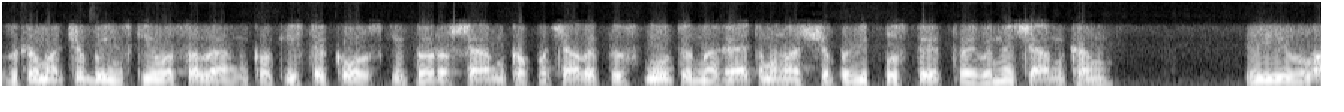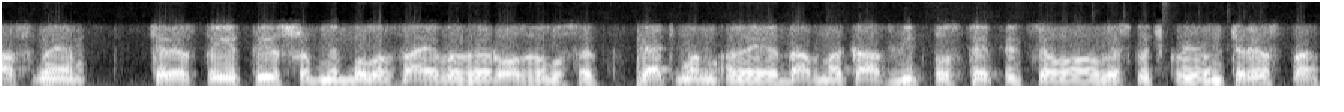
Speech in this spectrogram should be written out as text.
зокрема Чубинський, Василенко, Кістяковський, Дорошенко, почали тиснути на гетьмана, щоб відпустити Винниченка. І, власне, через той тиск, щоб не було зайвого розголосу, гетьман е, дав наказ відпустити цього вискочку авантюриста.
